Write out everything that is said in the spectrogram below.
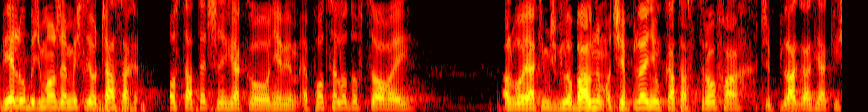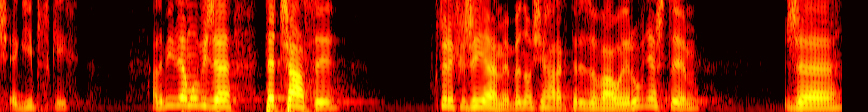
Wielu być może myśli o czasach ostatecznych jako, nie wiem, epoce lodowcowej, albo o jakimś globalnym ociepleniu, katastrofach czy plagach jakichś egipskich. Ale Biblia mówi, że te czasy, w których żyjemy, będą się charakteryzowały również tym, że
